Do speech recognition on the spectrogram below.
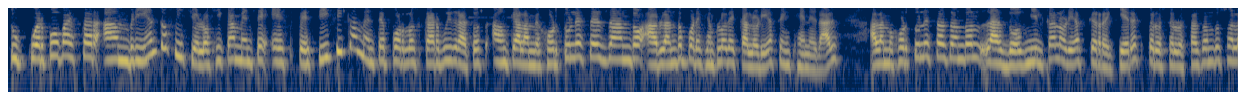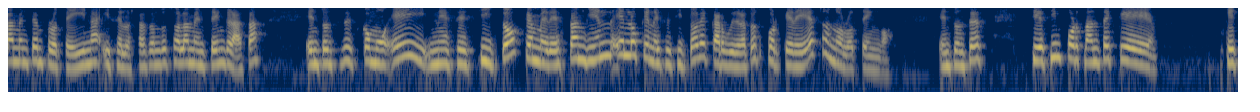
tu cuerpo va a estar hambriento fisiológicamente, específicamente por los carbohidratos, aunque a lo mejor tú le estés dando, hablando por ejemplo de calorías en general, a lo mejor tú le estás dando las 2.000 calorías que requieres, pero se lo estás dando solamente en proteína y se lo estás dando solamente en grasa. Entonces es como, hey, necesito que me des también lo que necesito de carbohidratos porque de eso no lo tengo. Entonces, sí es importante que, que,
